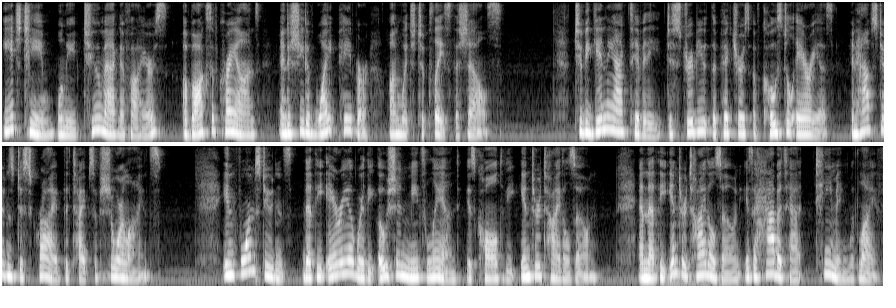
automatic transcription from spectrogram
Each team will need two magnifiers, a box of crayons, and a sheet of white paper on which to place the shells. To begin the activity, distribute the pictures of coastal areas and have students describe the types of shorelines. Inform students that the area where the ocean meets land is called the intertidal zone and that the intertidal zone is a habitat teeming with life.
